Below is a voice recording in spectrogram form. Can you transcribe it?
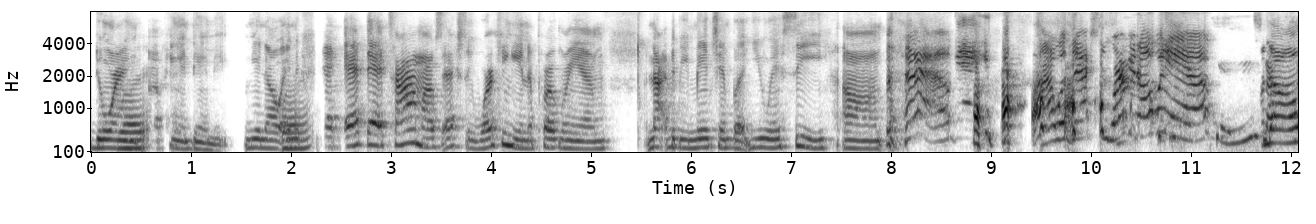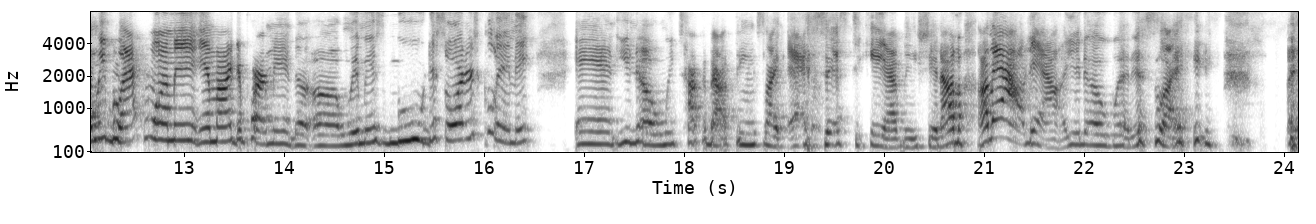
during right. a pandemic, you know. Right. And at, at, that time, I was actually working in a program, not to be mentioned, but UNC. Um, okay, I was actually working over. The only black woman in my department, the uh, Women's Mood Disorders Clinic. And you know, we talk about things like access to care. I mean, shit, I'm I'm out now, you know, but it's like but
